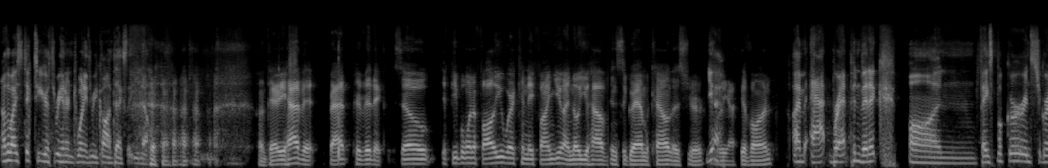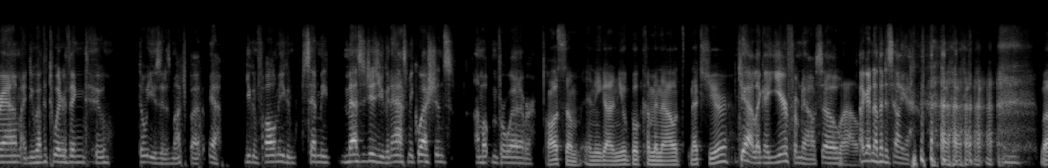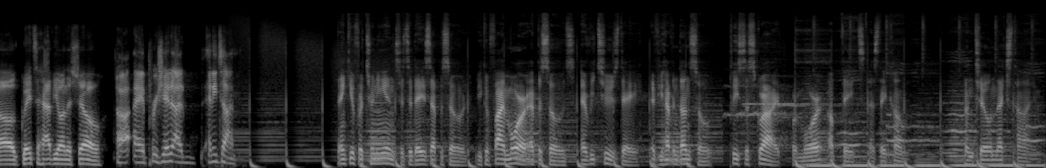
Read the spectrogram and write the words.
Otherwise stick to your 323 contacts that you know. Well, there you have it Brant Pinvidic. So if people want to follow you, where can they find you? I know you have Instagram account that you're yeah. really active on. I'm at Brant Pinvidic on Facebook or Instagram. I do have the Twitter thing too. Don't use it as much, but yeah, you can follow me. You can send me messages. You can ask me questions. I'm open for whatever. Awesome. And you got a new book coming out next year? Yeah, like a year from now. So wow. I got nothing to sell you. well, great to have you on the show. Uh, I appreciate it. Anytime. Thank you for tuning in to today's episode. You can find more episodes every Tuesday. If you haven't done so, please subscribe for more updates as they come. Until next time.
